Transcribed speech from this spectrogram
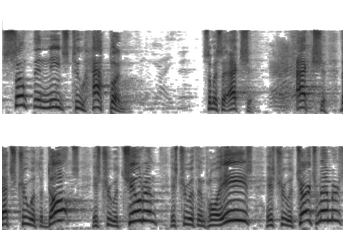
Something needs to happen. Somebody say action. Action. That's true with adults. It's true with children. It's true with employees. It's true with church members.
